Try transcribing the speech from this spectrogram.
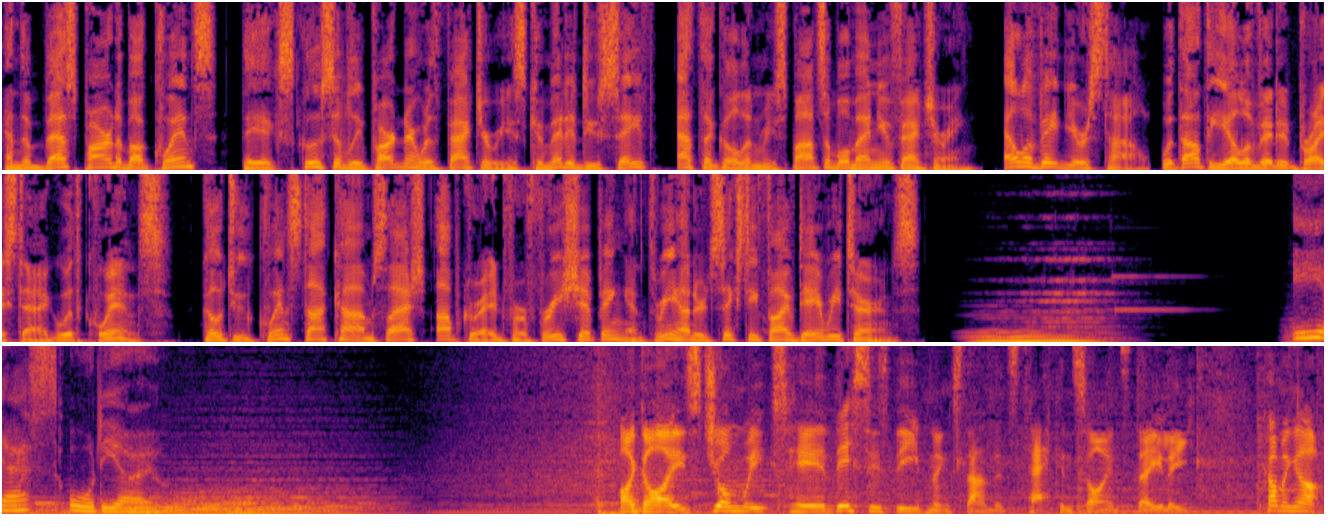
And the best part about Quince, they exclusively partner with factories committed to safe, ethical, and responsible manufacturing. Elevate your style without the elevated price tag with Quince. Go to quince.com slash upgrade for free shipping and 365-day returns. ES Audio. Hi guys, John Weeks here. This is the Evening Standards Tech and Science Daily. Coming up,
